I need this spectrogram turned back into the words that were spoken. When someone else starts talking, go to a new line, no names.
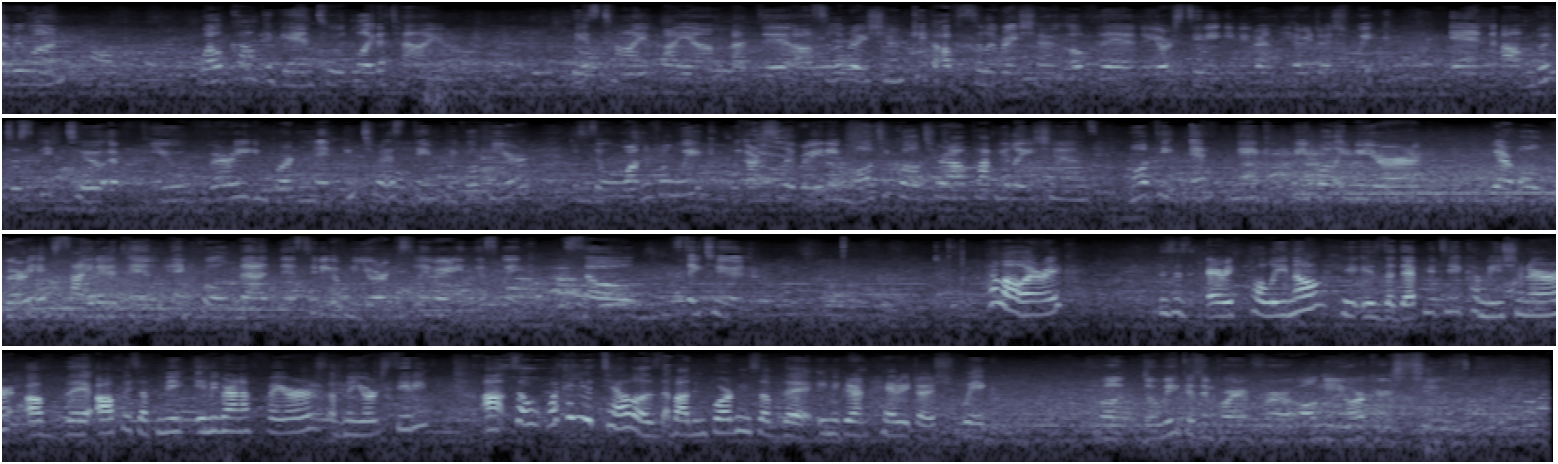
everyone. Welcome again to Loida Time. This time I am at the uh, celebration, kickoff celebration of the New York City Immigrant Heritage Week and I'm going to speak to a few very important and interesting people here. This is a wonderful week. We are celebrating multicultural populations, multi-ethnic people in New York. We are all very excited and thankful that the City of New York is celebrating this week. So stay tuned.
Hello, Eric. This is Eric Paulino. He is the Deputy Commissioner of the Office of Immigrant Affairs of New York City. Uh, so what can you tell us about the importance of the Immigrant Heritage Week?
Well, the week is important for all New Yorkers to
